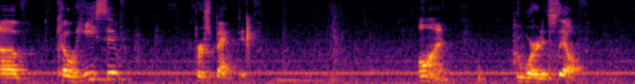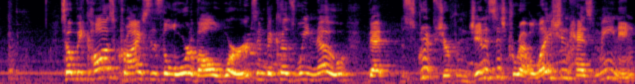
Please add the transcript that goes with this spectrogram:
of cohesive perspective on the Word itself. So, because Christ is the Lord of all words, and because we know that the Scripture from Genesis to Revelation has meaning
